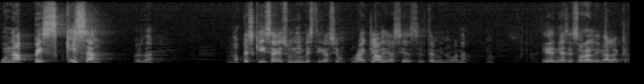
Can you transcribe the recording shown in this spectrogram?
una pesquisa, ¿verdad? Una pesquisa es una investigación. Right, Claudia? Así es el término, ¿verdad? Ella es mi asesora legal acá.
